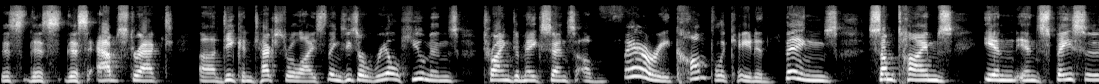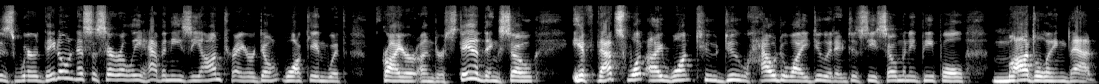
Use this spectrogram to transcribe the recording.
this this this abstract uh, decontextualized things. These are real humans trying to make sense of very complicated things, sometimes in in spaces where they don't necessarily have an easy entree or don't walk in with prior understanding. So if that's what I want to do, how do I do it? And to see so many people modeling that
